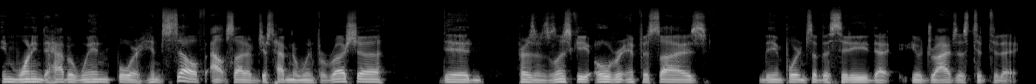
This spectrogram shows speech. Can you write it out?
in wanting to have a win for himself outside of just having a win for Russia? Did President Zelensky overemphasize the importance of the city that you know drives us to today?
